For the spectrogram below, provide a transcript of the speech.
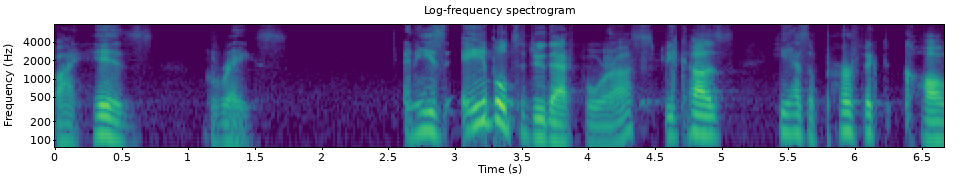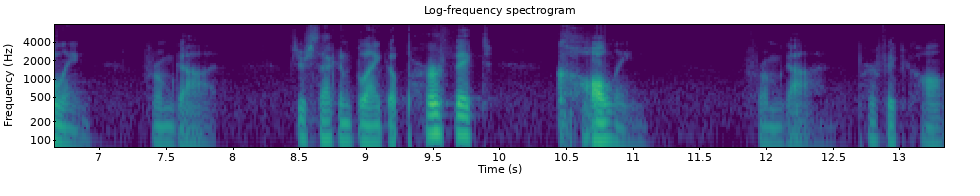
by His grace. And He's able to do that for us because He has a perfect calling from God It's your second blank, a perfect calling from God. Perfect calling.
